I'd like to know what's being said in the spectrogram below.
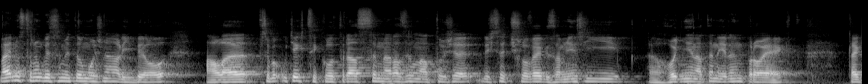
na jednu stranu by se mi to možná líbilo, ale třeba u těch cyklotras jsem narazil na to, že když se člověk zaměří hodně na ten jeden projekt, tak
